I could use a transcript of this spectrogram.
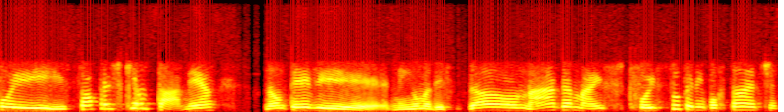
foi só para esquentar, né? Não teve nenhuma decisão, nada, mas foi super importante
